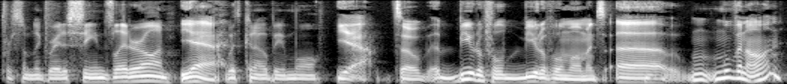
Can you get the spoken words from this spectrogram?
for some of the greatest scenes later on. Yeah. with Kenobi and Maul. Yeah. So uh, beautiful, beautiful moments. Uh, m- moving on.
